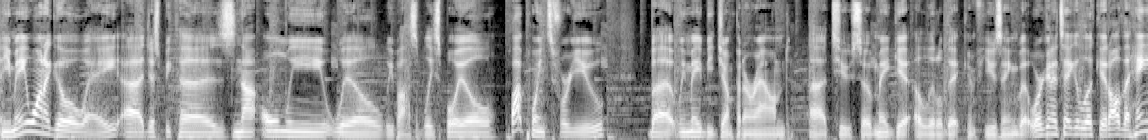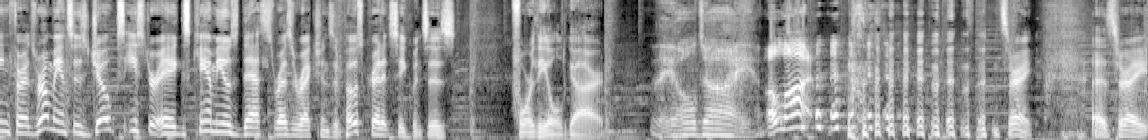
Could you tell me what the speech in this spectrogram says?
you may want to go away uh, just because not only will we possibly spoil plot points for you, but we may be jumping around uh, too, so it may get a little bit confusing. But we're going to take a look at all the hanging threads, romances, jokes, Easter eggs, cameos, deaths, resurrections, and post credit sequences for the Old Guard. They all die a lot. That's right. That's right.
